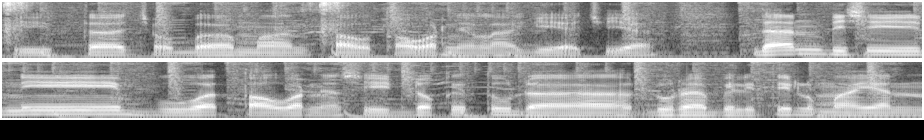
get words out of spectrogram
kita coba mantau towernya lagi ya cuy ya. Dan di sini buat towernya si dok itu udah durability lumayan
